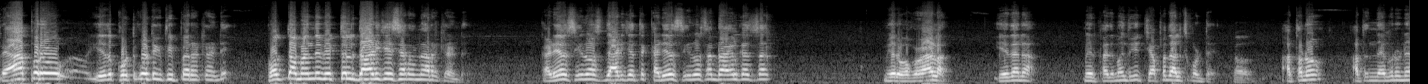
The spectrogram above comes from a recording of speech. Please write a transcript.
పేపరు ఏదో కొట్టుకొట్టుకు తిప్పారటండి. కొంతమంది వ్యక్తులు దాడి చేశారన్నారటండి. కడియాల శ్రీనివాస్ దాడి చేస్తే కడియాల శ్రీనివాస్ అని రాయాలి కదా సార్? మీరు ఒకవేళ ఏదైనా మీరు పది మందికి చెప్పదలుచుకుంటే అతను అతని దగ్గర ఉన్న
